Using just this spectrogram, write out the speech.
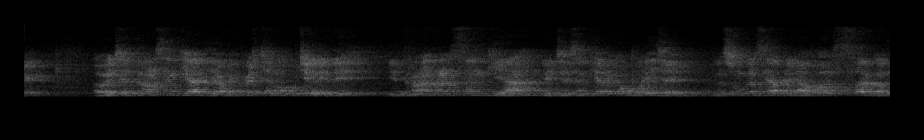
1 હવે જે ત્રણ સંખ્યા હતી આપણે ક્વેશ્ચનમાં પૂછેલી હતી એ ત્રણ ત્રણ સંખ્યા કે જે સંખ્યા રેખા મળી જાય એટલે શું કરશે આપણે એના ઉપર સર્કલ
